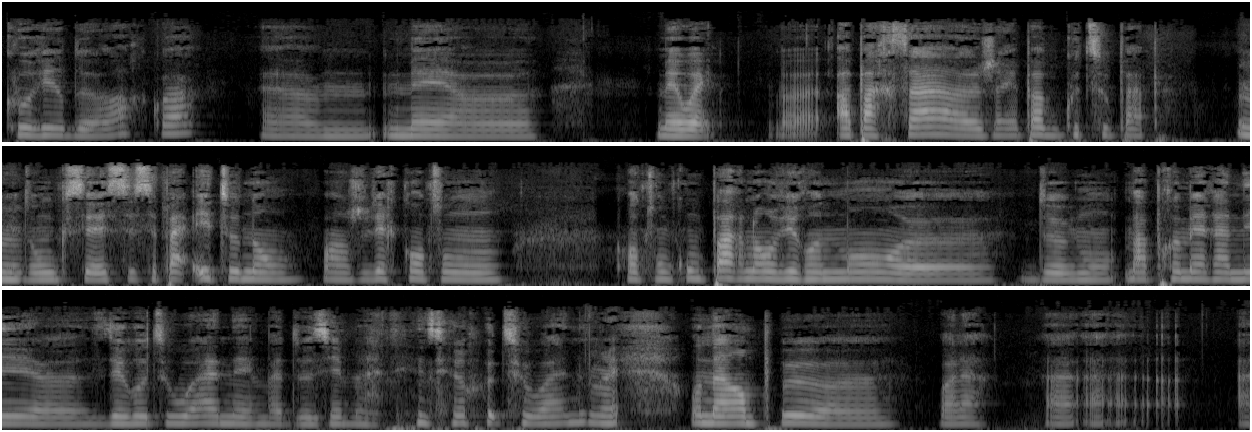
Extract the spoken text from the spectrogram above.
courir dehors, quoi. Euh, mais, euh, mais ouais, à part ça, j'avais pas beaucoup de soupapes. Mm. Et Donc c'est pas étonnant. Enfin, je veux dire, quand on, quand on compare l'environnement euh, de mon, ma première année euh, 0 to 1 et ma deuxième année 0 to 1, Ouais. on a un peu, euh, voilà, à, à- à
